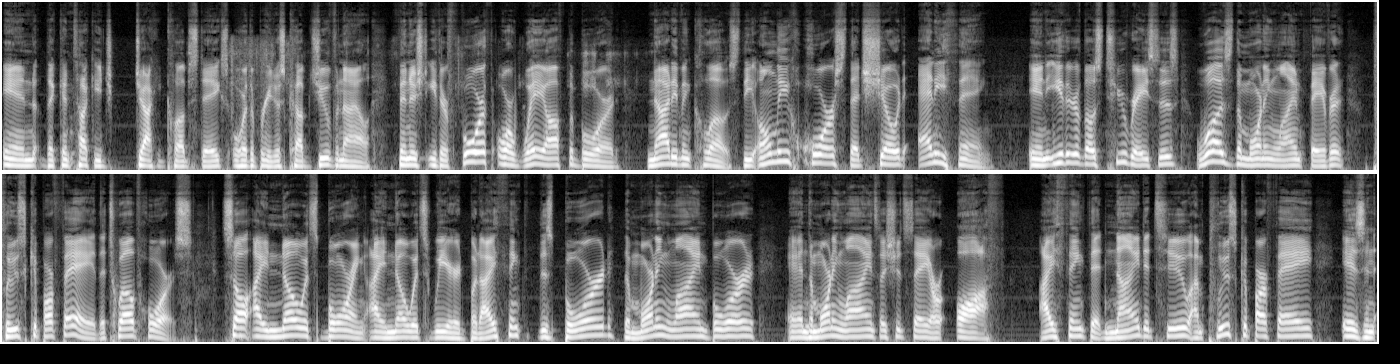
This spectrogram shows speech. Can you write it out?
in the Kentucky Jockey Club Stakes or the Breeders' Cup Juvenile. Finished either fourth or way off the board. Not even close. The only horse that showed anything in either of those two races was the morning line favorite, Plus Que Parfait, the 12 horse. So I know it's boring. I know it's weird, but I think this board, the morning line board, and the morning lines, I should say, are off. I think that 9 to 2 on Plus Que Parfait is an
